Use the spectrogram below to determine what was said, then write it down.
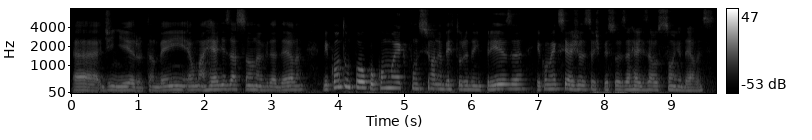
uh, dinheiro, também é uma realização na vida dela. Me conta um pouco como é que funciona a abertura da empresa e como é que você ajuda essas pessoas a realizar o sonho delas.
